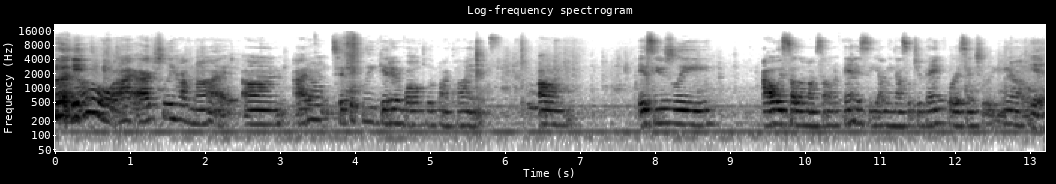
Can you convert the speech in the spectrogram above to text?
Like, no, I actually have not. Um, I don't typically get involved with my clients. Um, it's usually, I always tell them I'm selling a fantasy. I mean, that's what you're paying for, essentially, you know? yeah.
